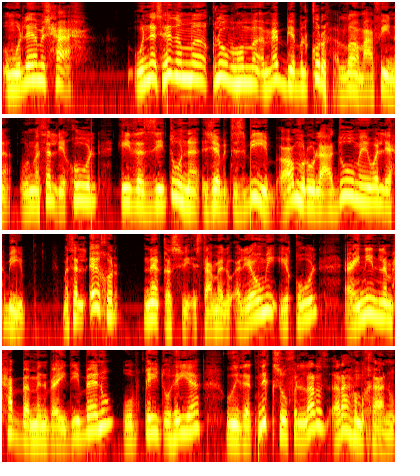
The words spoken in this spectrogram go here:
ومولاه مش حاح. والناس هذم قلوبهم معبية بالكره اللهم عافينا. والمثل يقول إذا الزيتونة جابت زبيب عمره العدو ما يولي حبيب. مثل آخر ناقص في استعماله اليومي يقول عينين المحبة من بعيد يبانوا وبقيتوا هي وإذا تنكسوا في الأرض راهم خانوا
